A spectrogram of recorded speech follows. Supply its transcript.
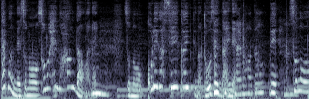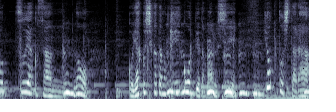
多分ねそのその辺の判断はね、うん。そのこれが正解っていうのは当然ないね、なるほど。で、その通訳さんの、こう訳し方の傾向っていうのもあるしひょっとしたら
